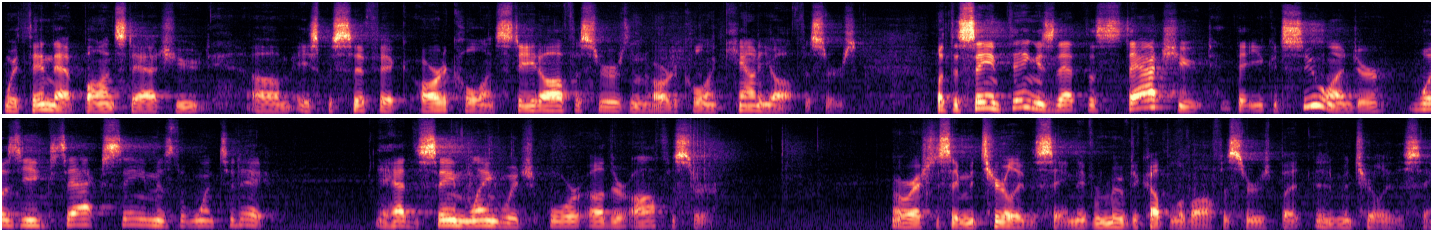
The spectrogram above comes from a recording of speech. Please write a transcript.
within that bond statute um, a specific article on state officers and an article on county officers. But the same thing is that the statute that you could sue under was the exact same as the one today. It had the same language or other officer. Or I should say materially the same. They've removed a couple of officers, but materially the same.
